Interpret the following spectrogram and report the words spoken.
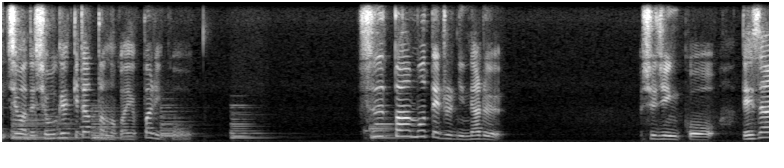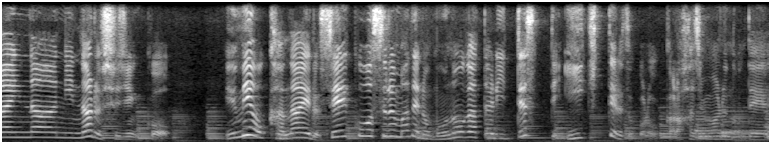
1話で衝撃だったのがやっぱりこうスーパーモデルになる主人公デザイナーになる主人公夢を叶える成功するまでの物語ですって言い切ってるところから始まるので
